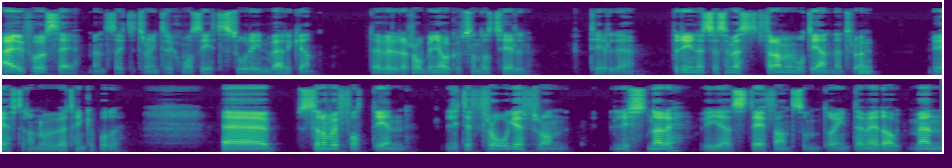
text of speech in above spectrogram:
Nej, vi får väl se. Men som sagt, jag tror inte det kommer att ha så jättestor inverkan. Det är väl Robin Jakobsson då till, till eh, Brynäs jag ser mest fram emot egentligen tror jag. Mm. Nu i efterhand om vi börjar tänka på det. Eh, sen har vi fått in lite frågor från lyssnare via Stefan som då inte är med idag. Men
